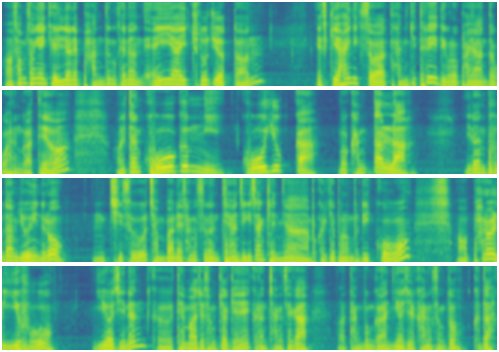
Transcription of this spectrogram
어, 삼성의 그 1년의 반등세는 AI 주도주였던 SK 하이닉스와 단기 트레이딩으로 봐야 한다고 하는 것 같아요. 어, 일단 고금리, 고유가, 뭐 강달러 이런 부담 요인으로 음, 지수 전반의 상승은 제한적이지 않겠냐 뭐 그렇게 보는 분도 있고 어, 8월 이후 이어지는 그 테마주 성격의 그런 장세가 어, 당분간 이어질 가능성도 크다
